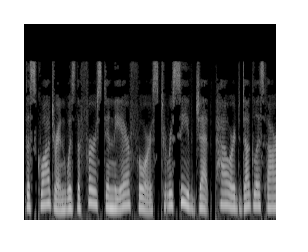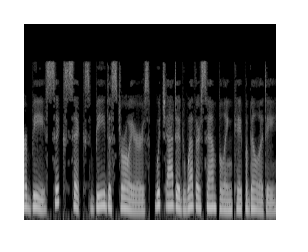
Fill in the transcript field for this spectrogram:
the squadron was the first in the Air Force to receive jet-powered Douglas RB-66B destroyers, which added weather sampling capability.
